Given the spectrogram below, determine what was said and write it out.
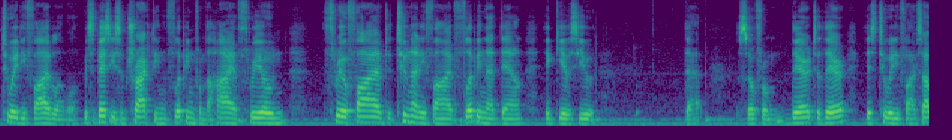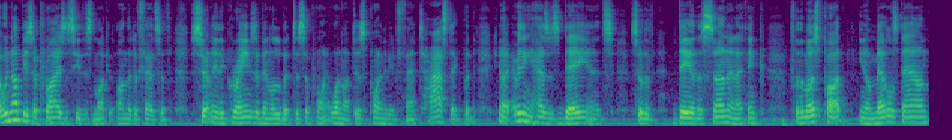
285 level, which is basically subtracting, flipping from the high of 30, 305 to 295, flipping that down, it gives you that. So from there to there is 285. So I would not be surprised to see this market on the defensive. Certainly the grains have been a little bit disappointing. Well, not disappointing, they've been fantastic, but you know everything has its day and its sort of day in the sun. And I think for the most part, you know, metals down,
